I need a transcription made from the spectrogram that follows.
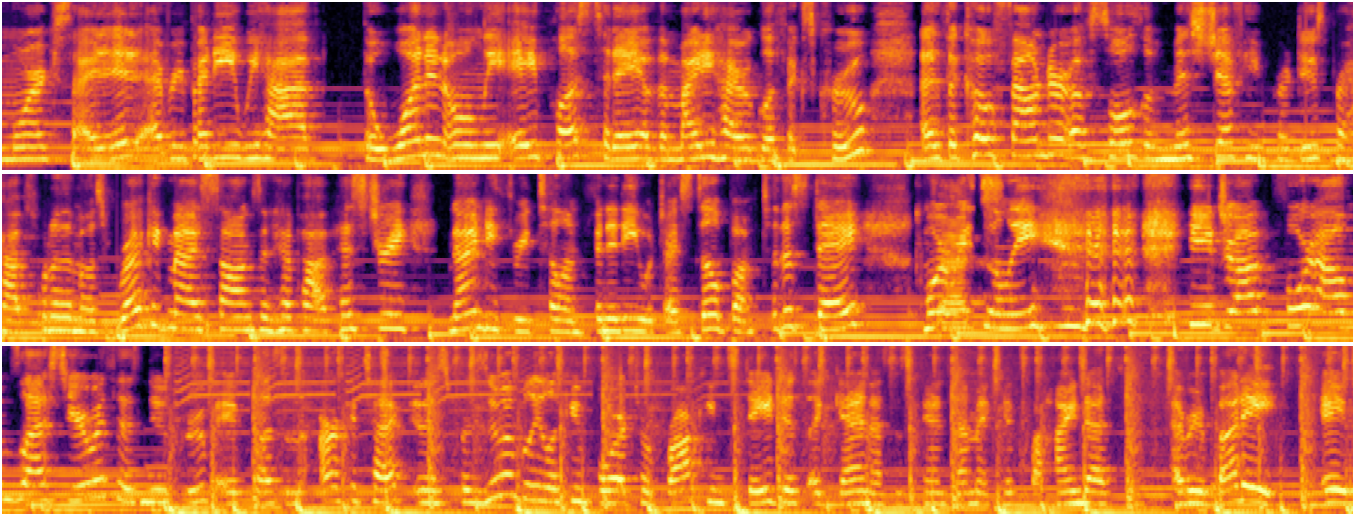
more excited. Everybody, we have the one and only A plus today of the Mighty Hieroglyphics crew. As the co-founder of Souls of Mischief, he produced perhaps one of the most recognized songs in hip hop history, 93 Till Infinity, which I still bump to this day. More recently, he dropped four albums last year with his new group, A plus and the Architect, and is presumably looking forward to rocking stages again as this pandemic gets behind us. Everybody, A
